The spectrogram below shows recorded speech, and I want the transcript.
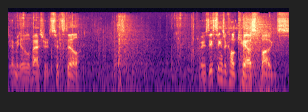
Damn it, you little bastard. Sit still. Anyways, these things are called chaos bugs.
